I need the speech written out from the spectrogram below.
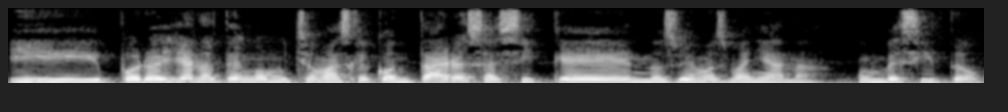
y por hoy ya no tengo mucho más que contaros, así que nos vemos mañana. Un besito.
